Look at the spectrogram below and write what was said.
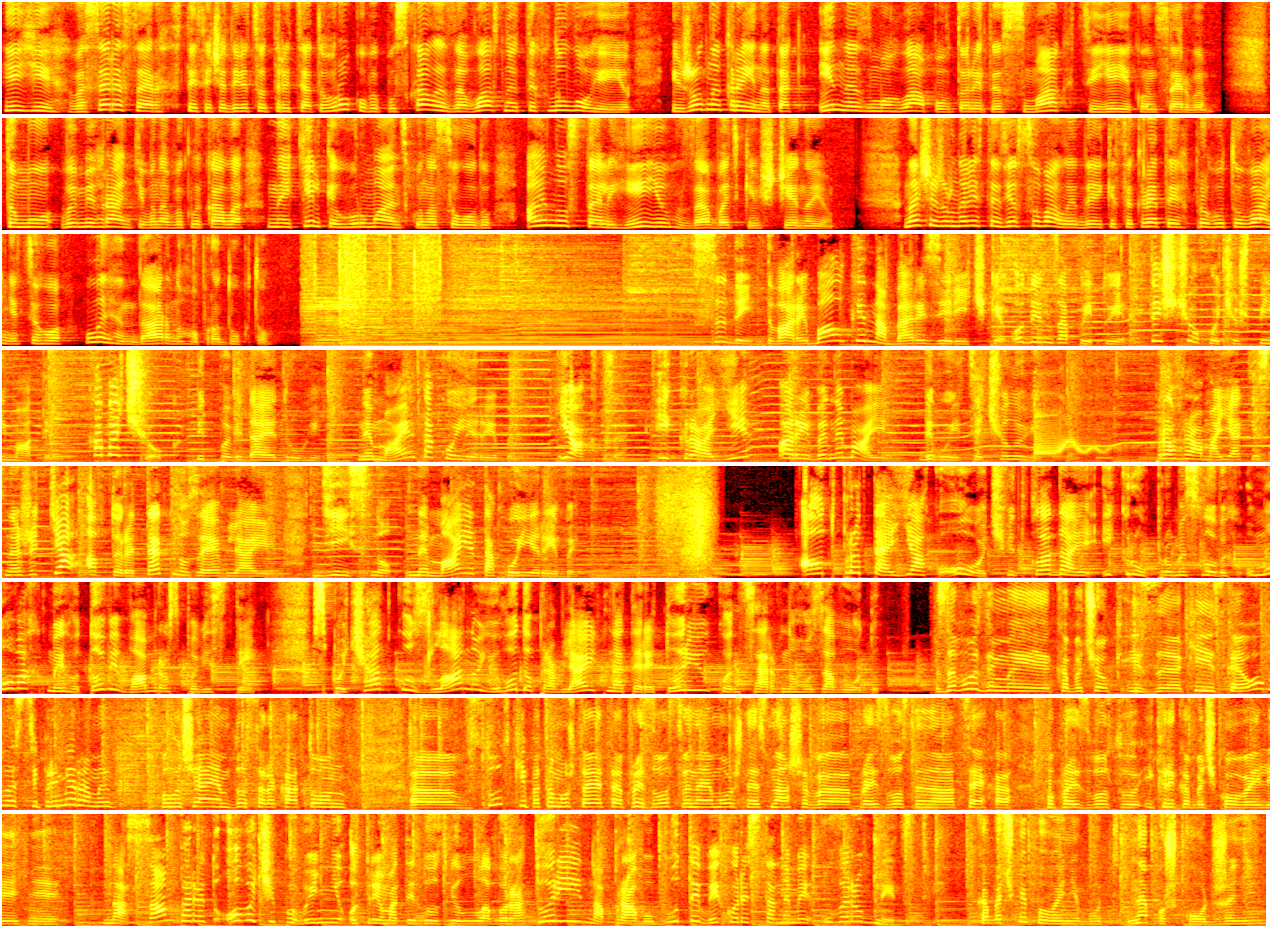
Її в СРСР з 1930 року випускали за власною технологією, і жодна країна так і не змогла повторити смак цієї консерви. Тому в емігрантів вона викликала не тільки гурманську насолоду, а й ностальгію за батьківщиною. Наші журналісти з'ясували деякі секрети приготування цього легендарного продукту. Сидить два рибалки на березі річки. Один запитує: Ти що хочеш піймати? Кабачок, відповідає другий. Немає такої риби. Як це? Ікра є, а риби немає, дивується чоловік. Програма Якісне життя авторитетно заявляє: дійсно немає такої риби. А от про те, як овоч відкладає ікру в промислових умовах, ми готові вам розповісти. Спочатку з лану його доправляють на територію консервного заводу. Завозим мы кабачок из э, Киевской области. Примерно мы получаем до 40 тонн э, в сутки, потому что это производственная мощность нашего производственного цеха по производству икры кабачковой летней. Насамперед, овочі повинні отримати дозвіл лабораторії на право бути використаними у виробництві. Кабачки повинні бути не пошкоджені,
